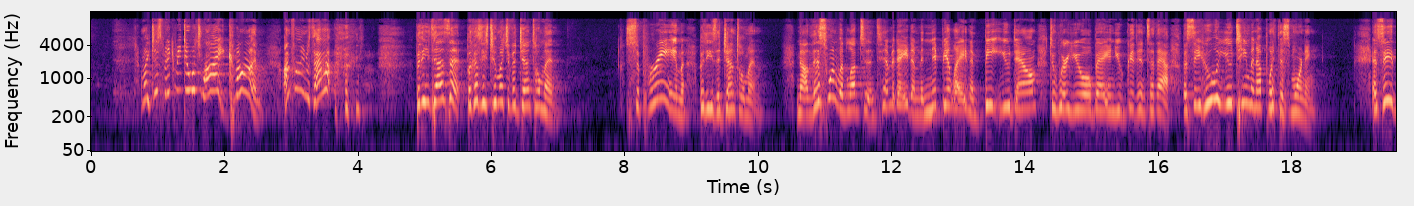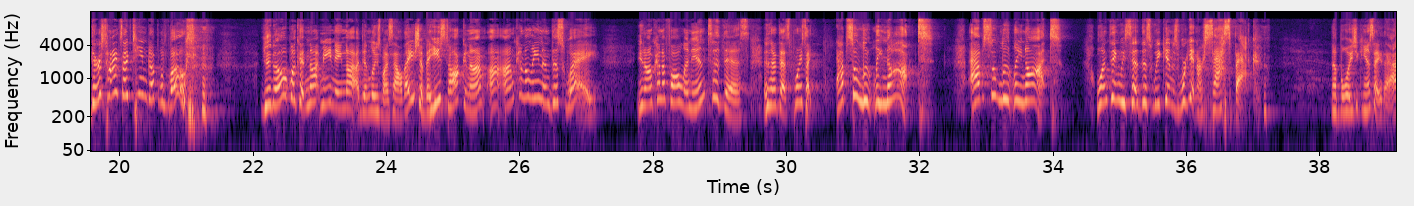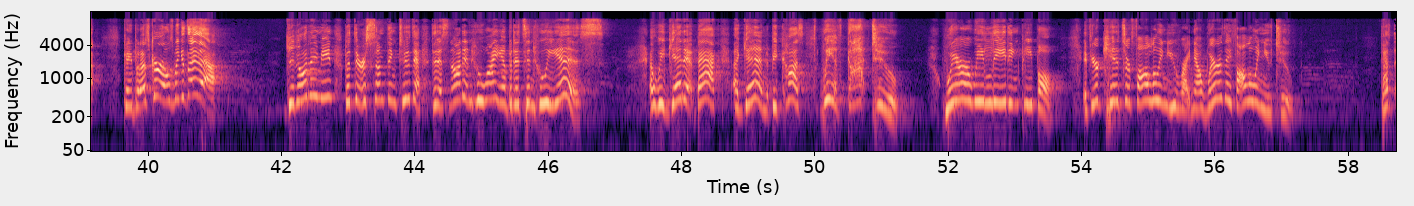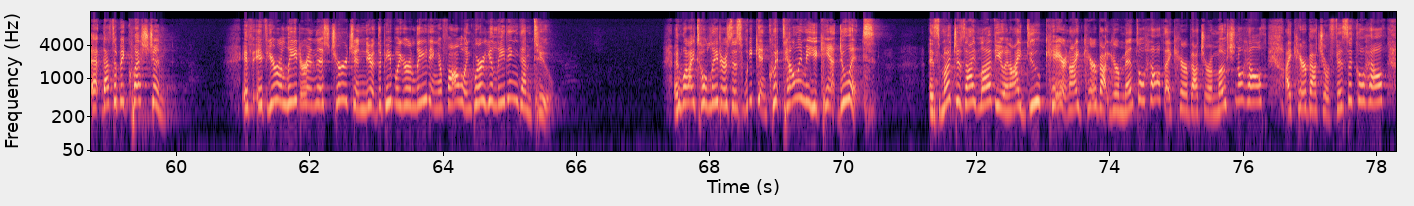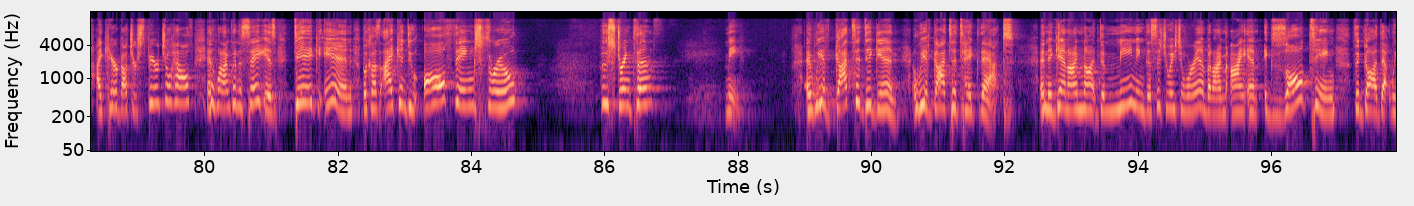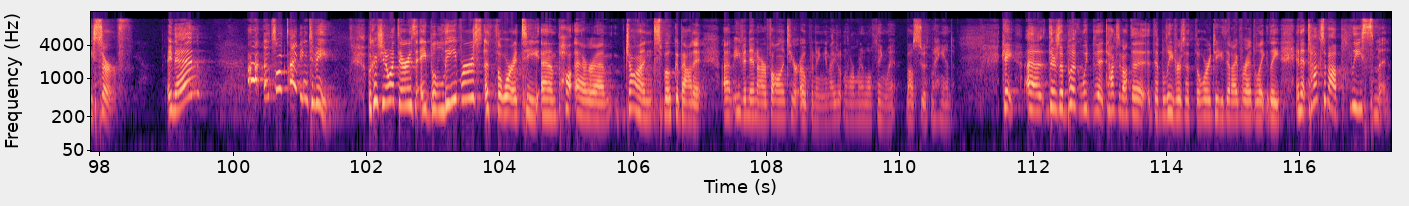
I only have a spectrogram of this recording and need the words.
I'm like, just make me do what's right. Come on. I'm fine with that. but he doesn't because he's too much of a gentleman. Supreme, but he's a gentleman. Now, this one would love to intimidate and manipulate and beat you down to where you obey and you get into that. But see, who are you teaming up with this morning? And see, there's times I've teamed up with both. you know, but not meaning not I didn't lose my salvation, but he's talking. I'm I'm kind of leaning this way. You know, I'm kind of falling into this. And at that point, it's like, Absolutely not. Absolutely not. One thing we said this weekend is we're getting our sass back. now, boys, you can't say that. Okay, but us girls, we can say that. You know what I mean? But there is something to that, that it's not in who I am, but it's in who He is. And we get it back again because we have got to. Where are we leading people? If your kids are following you right now, where are they following you to? That, that, that's a big question. If, if you're a leader in this church and the people you're leading are following, where are you leading them to? And what I told leaders this weekend quit telling me you can't do it. As much as I love you and I do care, and I care about your mental health, I care about your emotional health, I care about your physical health, I care about your spiritual health. And what I'm going to say is dig in because I can do all things through who strengthens me. And we have got to dig in and we have got to take that. And again, I'm not demeaning the situation we're in, but I'm, I am exalting the God that we serve. Amen? Ah, that's so exciting to me. Because you know what? There is a believer's authority. Um, Paul, or, um, John spoke about it um, even in our volunteer opening, and I don't know where my little thing went, but I'll just do it with my hand. Okay, uh, there's a book that talks about the, the believer's authority that I've read lately, and it talks about policemen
